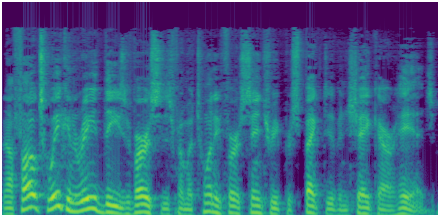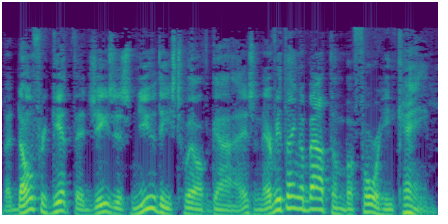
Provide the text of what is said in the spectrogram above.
Now, folks, we can read these verses from a 21st century perspective and shake our heads, but don't forget that Jesus knew these 12 guys and everything about them before he came.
